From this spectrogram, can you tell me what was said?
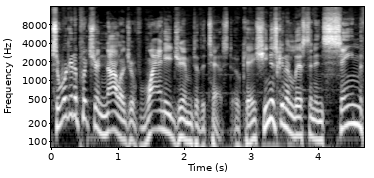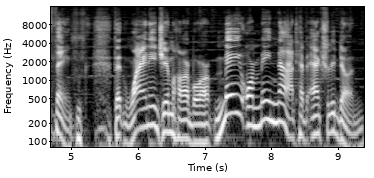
So we're going to put your knowledge of Whiny Jim to the test, okay? Sheena's going to list an insane thing that Whiny Jim Harbaugh may or may not have actually done.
